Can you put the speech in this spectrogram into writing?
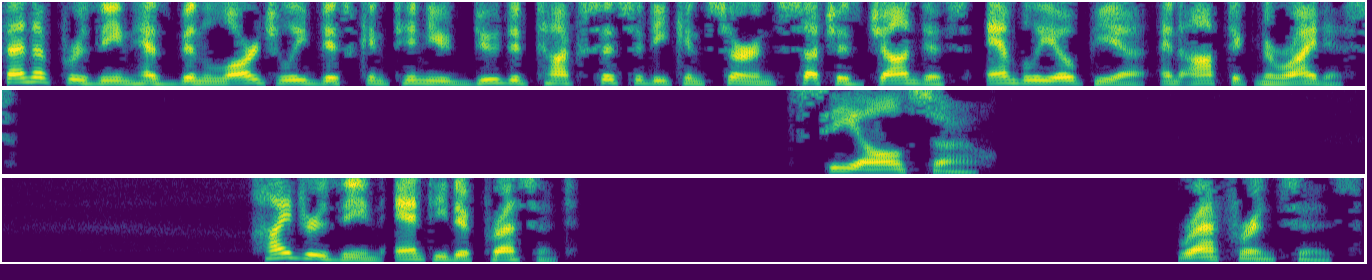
Pheniprazine has been largely discontinued due to toxicity concerns such as jaundice, amblyopia, and optic neuritis. See also. Hydrazine antidepressant. References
